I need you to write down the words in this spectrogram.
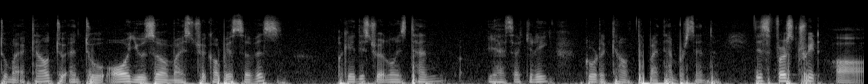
to my account to and to all user of my trade copier service okay this trade alone is 10 it has actually grown the account by 10% this first trade uh,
